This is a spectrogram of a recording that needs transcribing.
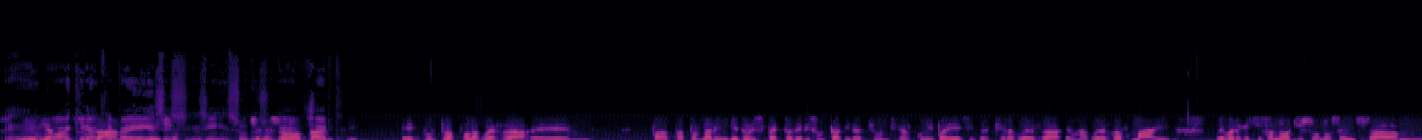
eh, Siria, o anche in altri paesi, sì, in Sud Sudan, certo. E purtroppo la guerra eh, fa, fa, tornare indietro rispetto a dei risultati raggiunti in alcuni paesi perché la guerra è una guerra ormai, le guerre che si fanno oggi sono senza um,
